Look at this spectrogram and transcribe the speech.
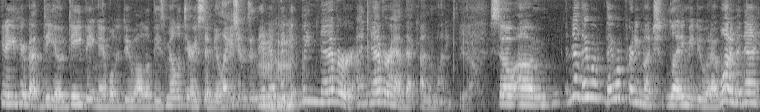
You know, you hear about DoD being able to do all of these military simulations, and you know, we, could- we never. I never had that kind of money. Yeah. So um, no, they were they were pretty much letting me do what I wanted. But now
